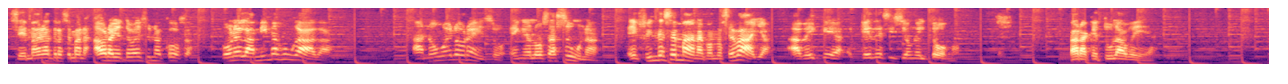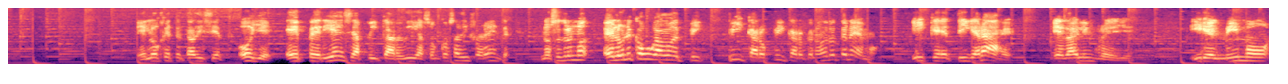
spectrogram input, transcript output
semana tras semana. Ahora yo te voy a decir una cosa. Pone la misma jugada a Noel Lorenzo en el Osasuna el fin de semana cuando se vaya a ver qué, qué decisión él toma. Para que tú la veas. Es lo que te está diciendo. Oye, experiencia, picardía, son cosas diferentes. Nosotros no, el único jugador pí- pícaro, pícaro que nosotros tenemos y que tigueraje es Dailin Reyes y el mismo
